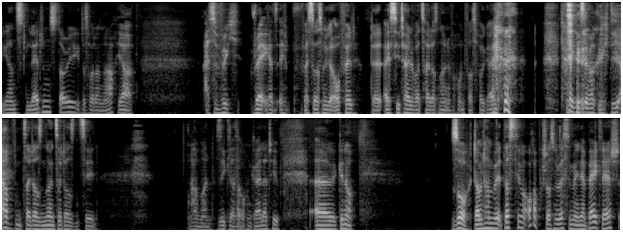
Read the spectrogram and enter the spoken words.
die ganze Legend-Story. Das war danach, ja. Also wirklich, ganz ehrlich, weißt du, was mir gerade auffällt? Der IC-Titel war 2009 einfach unfassbar geil. da ging es einfach richtig ab. 2009, 2010. Oh Mann, Sigler ist auch ein geiler Typ. Äh, genau. So, damit haben wir das Thema auch abgeschlossen, WrestleMania Backlash.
